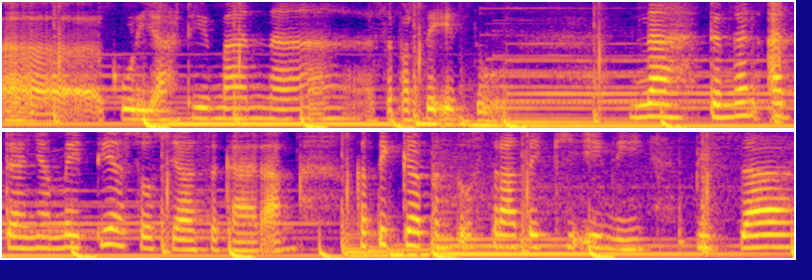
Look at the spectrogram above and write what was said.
Uh, kuliah di mana?" Seperti itu. Nah, dengan adanya media sosial sekarang, ketiga bentuk strategi ini bisa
